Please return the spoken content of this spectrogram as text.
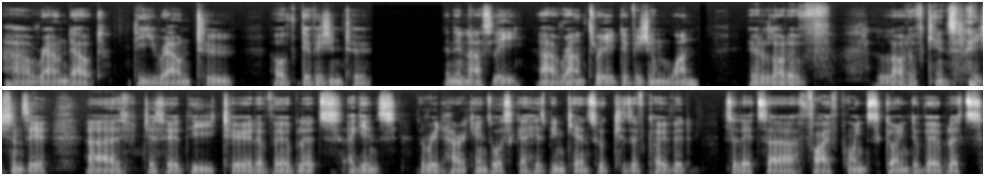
uh, round out the round two of Division 2. And then lastly, uh, round three, Division 1. There are a lot of lot of cancellations there. Uh, just heard the Toyota Verblitz against the Red Hurricanes Osaka has been cancelled because of COVID. So that's uh, five points going to Verblitz,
